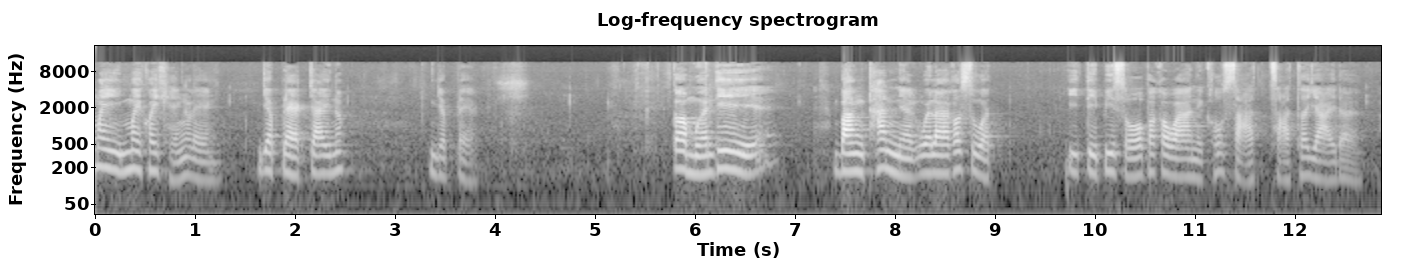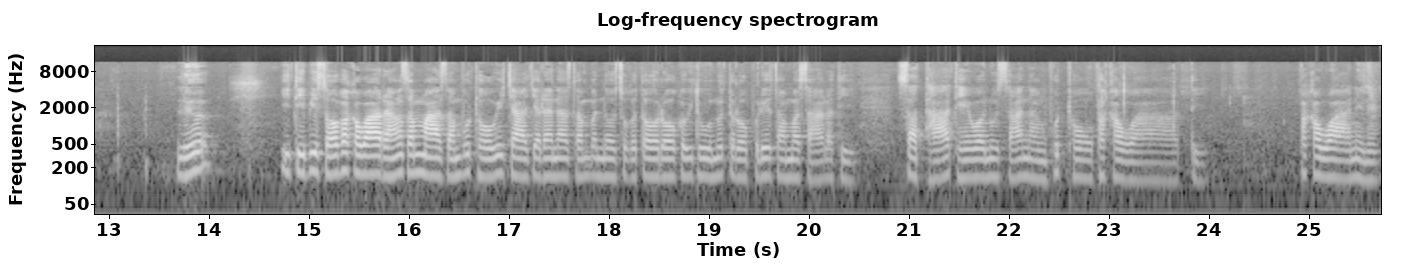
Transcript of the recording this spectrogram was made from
ไม่ไม่ค่อยแข็งแรง อย่าแปลกใจเนาะอย่าแปลก ก็เหมือนที่บางท่านเนี่ยเวลาเขาสวดอิติปิโสพระกวาเนี่ยเขาสาสาธยายได้ หรือ อิติปิโสภควารังสัมมาสัมพุทโธวิจาเจรณาสัมปันโนสุกโตโรกวิทูนุตโรปุริธรรมสารติสัทธาเทวนุสานังพุทโธภควาติภควาเนี่ยเนี่ย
